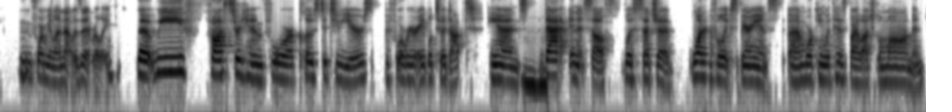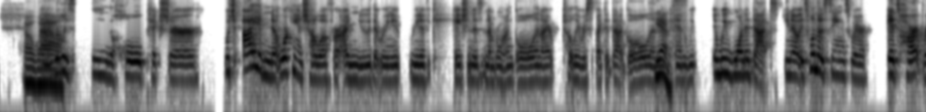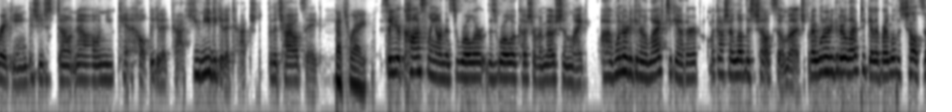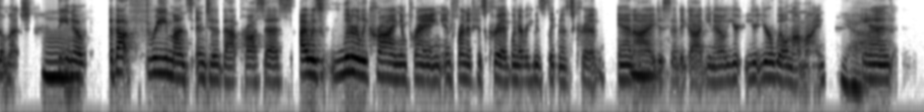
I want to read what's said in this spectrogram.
formula, and that was it really. But we fostered him for close to two years before we were able to adopt. And mm-hmm. that in itself was such a wonderful experience um, working with his biological mom and oh, wow. uh, really seeing the whole picture which I had no working in child welfare, I knew that reunification is the number one goal, and I totally respected that goal. And yes. and we and we wanted that. You know, it's one of those things where it's heartbreaking because you just don't know and you can't help but get attached. You need to get attached for the child's sake. That's right. So you're constantly on this roller, this roller coaster of emotion. Like, I want her to get her life together. Oh my gosh, I love this child so much. But I want her to get her life together. But I love this child so much. Mm. But you know, about three months into that process, I was literally crying and praying in front of his crib whenever he was sleeping in his crib. And mm. I just said to God, you know, your, your, your will, not mine. Yeah. And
